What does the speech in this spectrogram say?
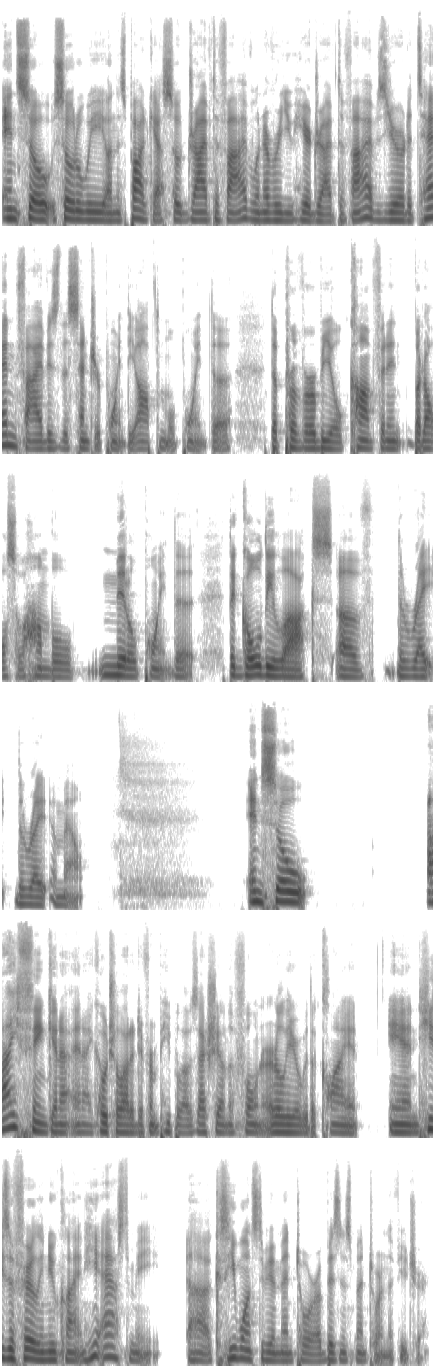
And so so do we on this podcast. So drive to five, whenever you hear drive to five, zero to ten, five is the center point, the optimal point, the the proverbial confident but also humble middle point, the the Goldilocks of the right the right amount. And so I think, and I, and I coach a lot of different people. I was actually on the phone earlier with a client, and he's a fairly new client. He asked me uh, because he wants to be a mentor, a business mentor in the future,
